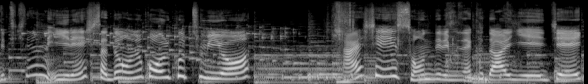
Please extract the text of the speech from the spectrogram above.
Bitkinin iğrenç tadı onu korkutmuyor. Her şeyi son dilimine kadar yiyecek.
